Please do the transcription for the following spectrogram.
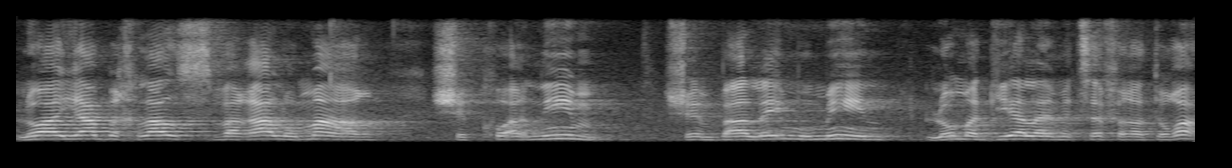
לא היה בכלל סברה לומר שכהנים שהם בעלי מומין לא מגיע להם את ספר התורה.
